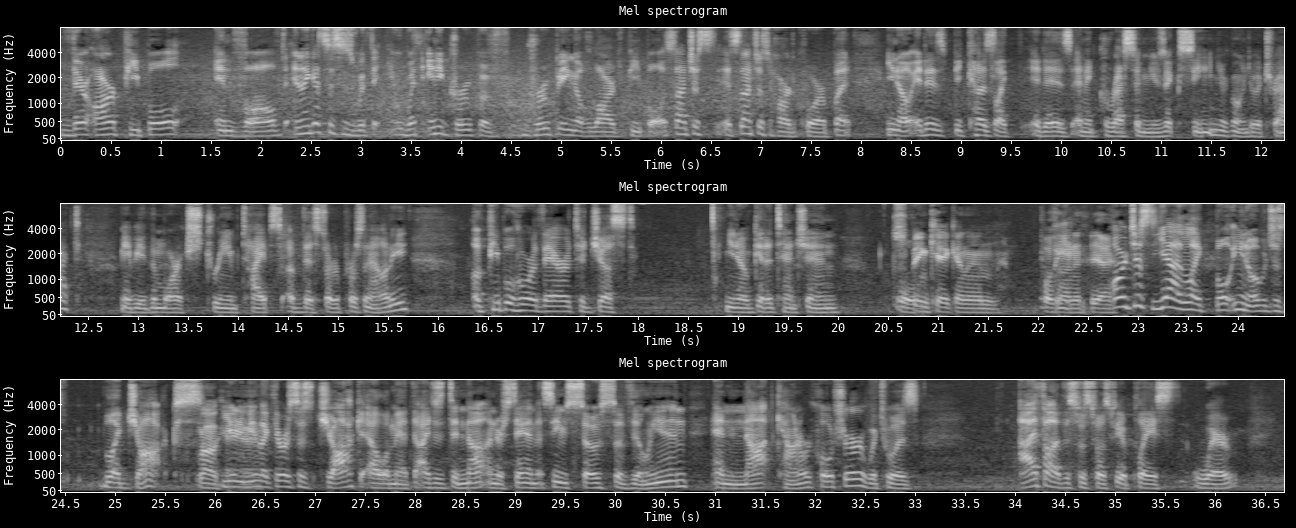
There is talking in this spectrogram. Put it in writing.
there are people involved and i guess this is with with any group of grouping of large people. It's not just it's not just hardcore but you know it is because like it is an aggressive music scene you're going to attract maybe the more extreme types of this sort of personality of people who are there to just you know get attention Spin kick and then post on it. Yeah. or just yeah like you know just like jocks Okay, you know what i mean like there was this jock element that i just did not understand that seems so civilian and not counterculture which was i thought this was supposed to be a place where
